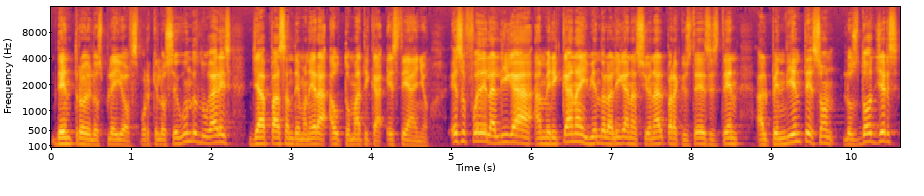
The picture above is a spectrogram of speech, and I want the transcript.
dentro de los playoffs, porque los segundos lugares ya pasan de manera automática este año. Eso fue de la liga americana y viendo la liga nacional para que ustedes estén al pendiente, son los Dodgers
